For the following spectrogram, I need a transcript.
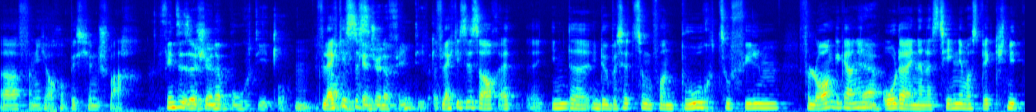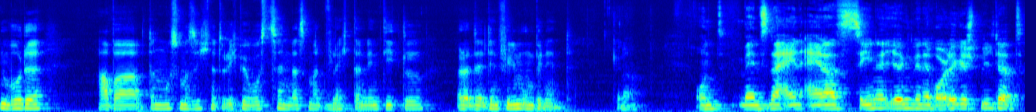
äh, fand ich auch ein bisschen schwach. Ich finde es ein schöner Buchtitel. Vielleicht Aber ist es kein es- schöner Filmtitel. Vielleicht ist es auch äh, in der, in der Übersetzung von Buch zu Film verloren gegangen Ja. oder in einer Szene was weggeschnitten wurde. Aber dann muss man sich natürlich bewusst sein, dass man vielleicht dann den Titel oder den, Film umbenennt. Genau. Und wenn es nur in einer Szene irgendwie eine Rolle gespielt hat,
